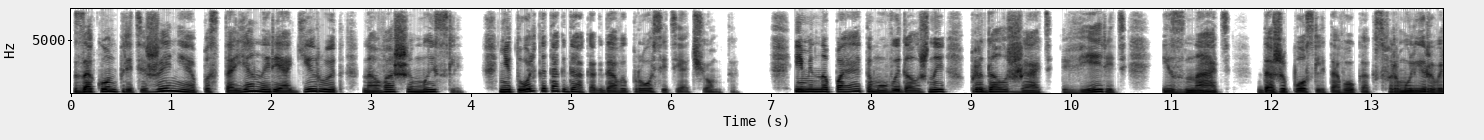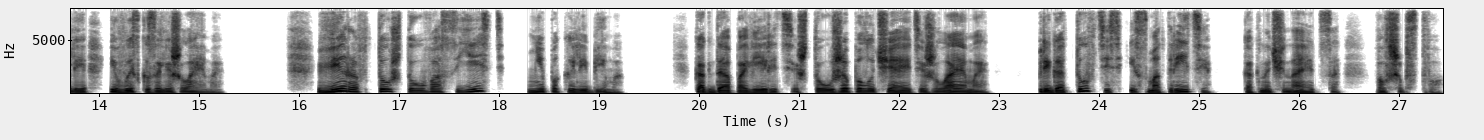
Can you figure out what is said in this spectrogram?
Закон притяжения постоянно реагирует на ваши мысли, не только тогда, когда вы просите о чем-то. Именно поэтому вы должны продолжать верить и знать, даже после того, как сформулировали и высказали желаемое. Вера в то, что у вас есть, непоколебима. Когда поверите, что уже получаете желаемое, приготовьтесь и смотрите, как начинается волшебство.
